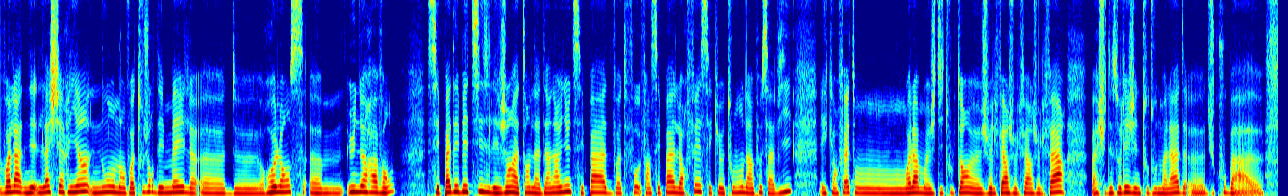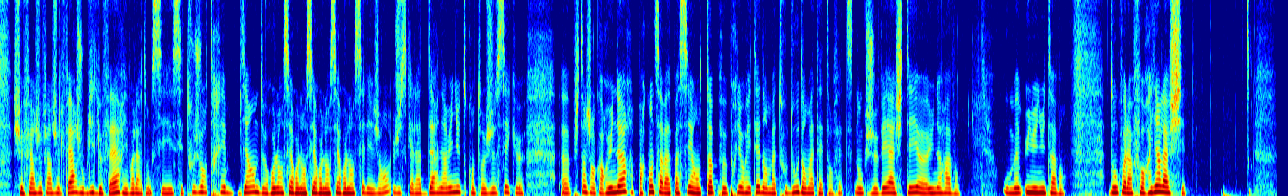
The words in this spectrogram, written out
voilà, lâchez rien. Nous, on envoie toujours des mails de relance une heure avant c'est pas des bêtises. Les gens attendent la dernière minute. C'est pas de votre faute. Enfin, c'est pas leur fait. C'est que tout le monde a un peu sa vie et qu'en fait, on, voilà, moi je dis tout le temps, euh, je vais le faire, je vais le faire, je vais le faire. Bah, je suis désolée, j'ai une tout de malade. Euh, du coup, bah, je vais le faire, je vais le faire, je vais le faire. J'oublie de le faire et voilà. Donc c'est toujours très bien de relancer, relancer, relancer, relancer les gens jusqu'à la dernière minute. Quand je sais que euh, putain, j'ai encore une heure. Par contre, ça va passer en top priorité dans ma to-do, dans ma tête en fait. Donc je vais acheter une heure avant ou même une minute avant. Donc voilà, faut rien lâcher.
